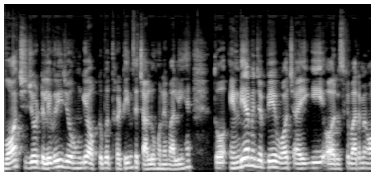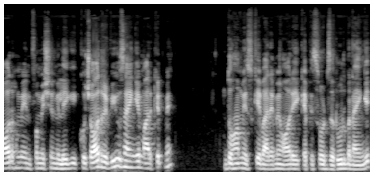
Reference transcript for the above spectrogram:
वॉच जो डिलीवरी जो होंगी अक्टूबर थर्टीन से चालू होने वाली है। तो इंडिया में जब भी ये वॉच आएगी और इसके बारे में और हमें इन्फॉर्मेशन मिलेगी, कुछ और रिव्यूज़ आएँगे मार्केट में तो हम इसके बारे में और एक एपिसोड ज़रूर बनाएँगे।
